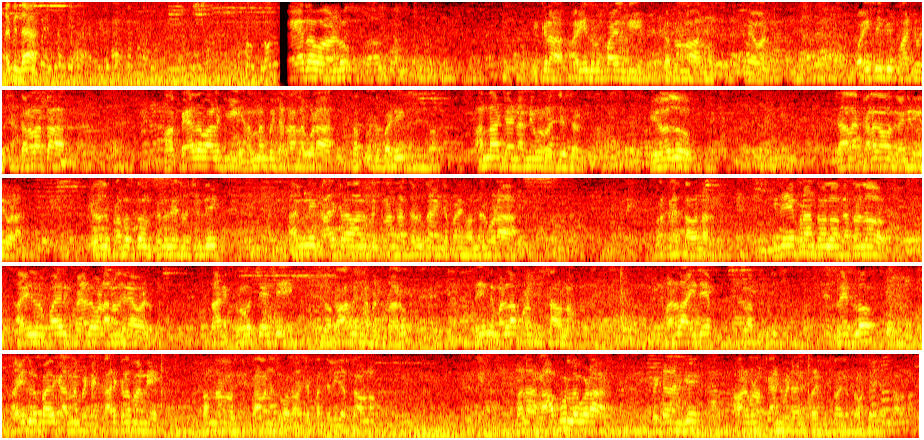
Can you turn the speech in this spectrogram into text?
అయిపోయిందా? పేదవాళ్ళు ఇక్కడ ఐదు రూపాయలకి గతంలో అన్నం తినేవాళ్ళు. వైసీపీ పార్టీ వచ్చిన తర్వాత ఆ పేదవాళ్ళకి అన్నం పెట్టడాల్లో కూడా కక్కుర్తి పడి అన్నా క్యాండ్ అన్నీ కూడా రద్దు చేశారు. ఈరోజు చాలా కళగా ఉంది వెంకటగిరి కూడా. ఈరోజు ప్రభుత్వం తెలుగుదేశం వచ్చింది. అన్ని కార్యక్రమాలు సక్రమంగా జరుగుతాయని చెప్పడానికి అందరూ కూడా పురకలిస్తూ ఉన్నారు. ఇదే ప్రాంతంలో గతంలో ఐదు రూపాయలకి పేదవాళ్ళు అన్నం తినేవాళ్ళు. దాన్ని క్లోజ్ చేసి ఇది ఒక ఆఫీస్గా పెట్టుకున్నారు. దీన్ని మళ్ళా పునరుద్ధరిస్తూ ఉన్నాం. మళ్ళా ఇదే ప్లేస్లో ఐదు రూపాయలకి అన్నం పెట్టే కార్యక్రమాన్ని తొందరలో ప్రారంభించబోతామని చెప్పని తెలియజేస్తూ ఉన్నాం. మళ్ళా రాపూర్లో కూడా పెట్టడానికి ఆడ కూడా క్యాండ్ పెట్టడానికి ప్రయత్నిస్తామని చెప్పడం తెలియజేస్తూ ఉన్నాం.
